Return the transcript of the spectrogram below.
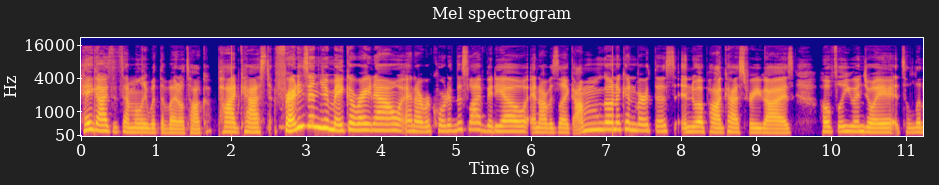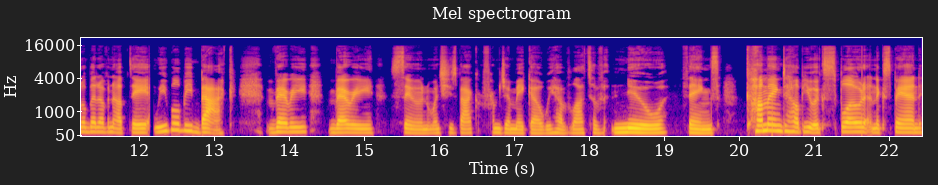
Hey guys, it's Emily with the Vital Talk podcast. Freddie's in Jamaica right now, and I recorded this live video and I was like, I'm going to convert this into a podcast for you guys. Hopefully, you enjoy it. It's a little bit of an update. We will be back very, very soon when she's back from Jamaica. We have lots of new things coming to help you explode and expand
